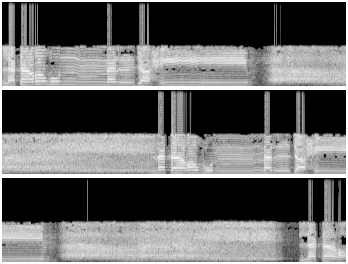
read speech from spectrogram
لترون الجحيم لترون الجحيم لترى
